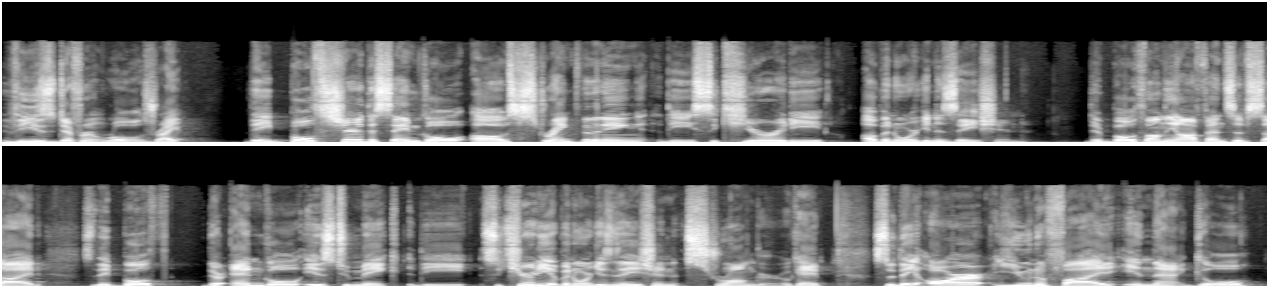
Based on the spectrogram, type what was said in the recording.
these different roles, right? They both share the same goal of strengthening the security of an organization. They're both on the offensive side, so they both their end goal is to make the security of an organization stronger, okay? So they are unified in that goal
